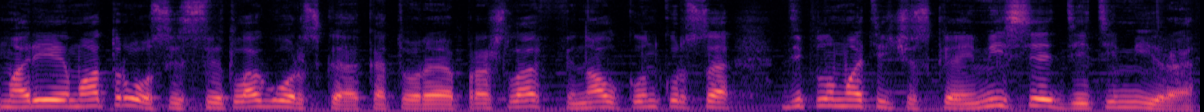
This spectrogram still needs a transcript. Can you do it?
Мария Матрос из Светлогорска, которая прошла в финал конкурса «Дипломатическая миссия. Дети мира».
